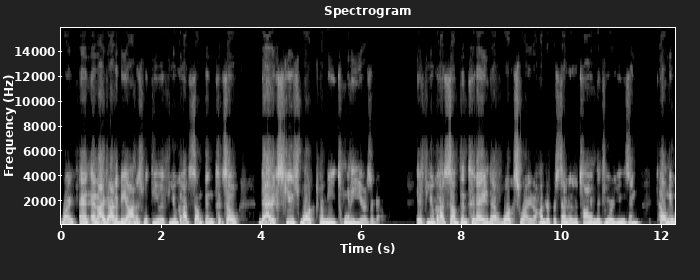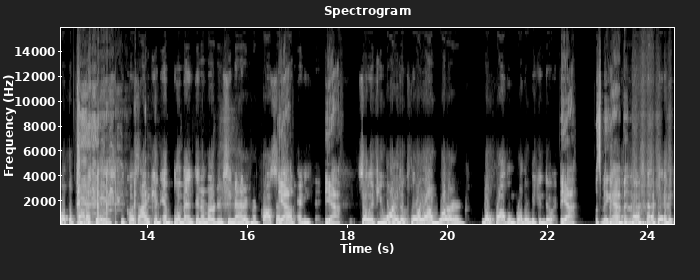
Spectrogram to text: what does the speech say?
right? And and I got to be honest with you, if you got something to so that excuse worked for me 20 years ago. If you got something today that works right 100% of the time that you're using, tell me what the product is because I can implement an emergency management process Yeah. on anything. yeah, So if you want to deploy on Word, no problem, brother. We can do it. yeah. Let's make it happen.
